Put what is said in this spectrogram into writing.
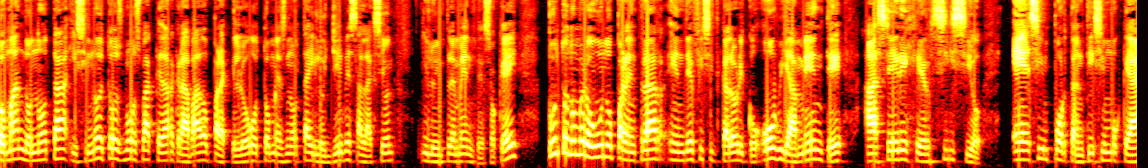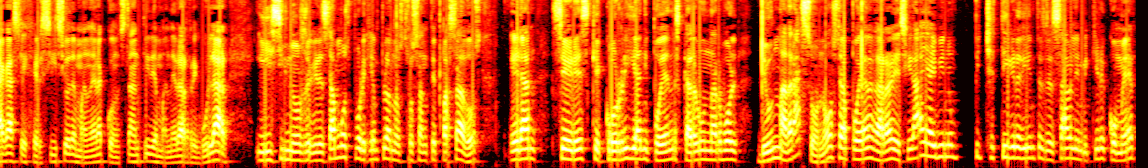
tomando nota y si no, de todos modos va a quedar grabado para que luego tomes nota y lo lleves a la acción y lo implementes, ¿ok? Punto número uno para entrar en déficit calórico, obviamente hacer ejercicio. Es importantísimo que hagas ejercicio de manera constante y de manera regular. Y si nos regresamos, por ejemplo, a nuestros antepasados, eran seres que corrían y podían escalar un árbol de un madrazo, ¿no? O sea, podían agarrar y decir, ay, ahí viene un pinche tigre de dientes de sable y me quiere comer,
